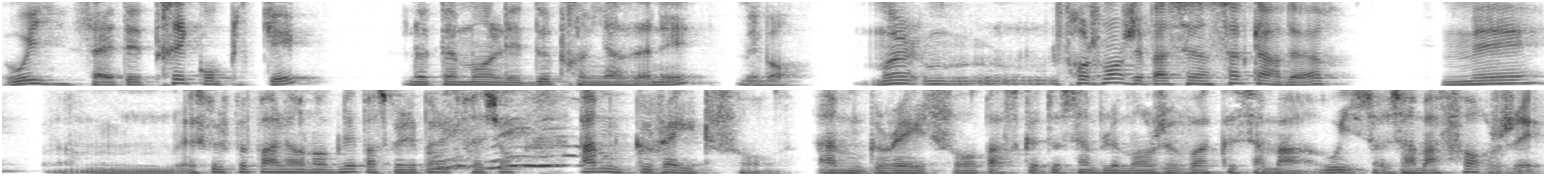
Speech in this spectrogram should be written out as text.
oui, ça a été très compliqué notamment les deux premières années. Mais bon, moi, franchement, j'ai passé un sale quart d'heure. Mais euh, est-ce que je peux parler en anglais parce que j'ai pas l'expression? I'm grateful. I'm grateful parce que tout simplement je vois que ça m'a oui ça m'a forgé.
